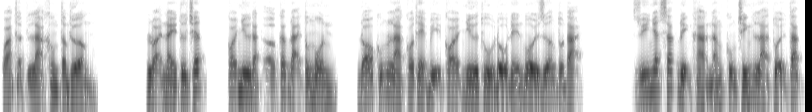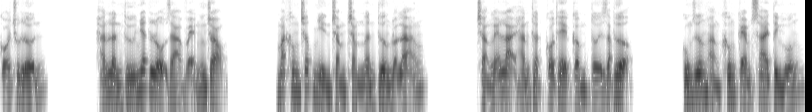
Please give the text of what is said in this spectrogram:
quả thật là không tầm thường loại này tư chất, coi như đặt ở các đại tông môn, đó cũng là có thể bị coi như thủ đồ đến bồi dưỡng tồn tại. Duy nhất xác định khả năng cũng chính là tuổi tác có chút lớn. Hắn lần thứ nhất lộ ra vẻ ngưng trọng. Mắt không chấp nhìn chằm chằm ngân thương đoạn lãng. Chẳng lẽ lại hắn thật có thể cầm tới giáp thượng? Cùng dương hằng không kém sai tình huống,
